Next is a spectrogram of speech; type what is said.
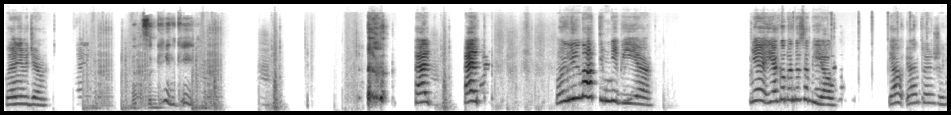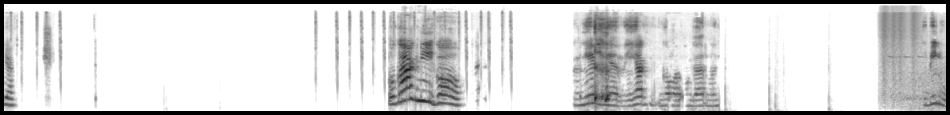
Bo ja nie wiedziałem. No, Gin, gin. Help! Help! Bo Lil Mati mnie bije. Nie, ja go będę zabijał. Ja, ja to już żyję. Ogarnij go! Nie wiem, jak go mam ogarnąć. Debilu.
